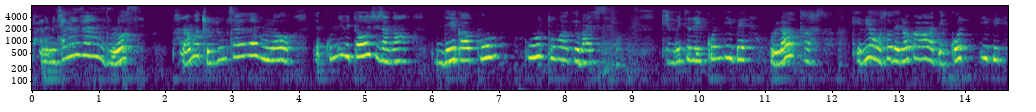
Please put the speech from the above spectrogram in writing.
바람이 차량차량 불러왔어요. 바람아 조좀 살살 불러. 내 꽃잎이 떨어지잖아. 내가 뽀, 뽀로통하게 말했어요. 개미들이 꽃잎에 올라타서 개미야 어서 내려가. 내 꽃잎이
